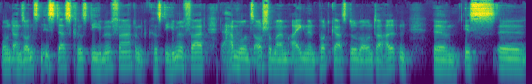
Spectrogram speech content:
und ansonsten ist das Christi Himmelfahrt und Christi Himmelfahrt, da haben wir uns auch schon mal im eigenen Podcast drüber unterhalten, ähm, ist, äh,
